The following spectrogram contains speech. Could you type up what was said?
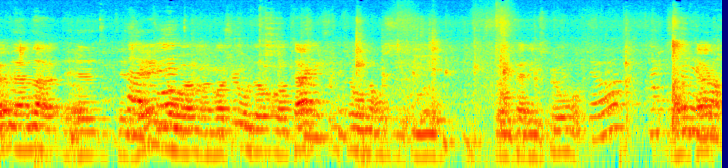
överlämnar eh, till dig då, varsågod och tack från oss i från. Ja, tack ska du ha.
